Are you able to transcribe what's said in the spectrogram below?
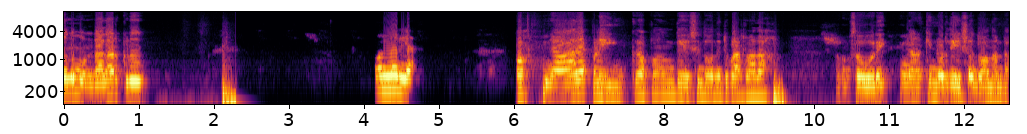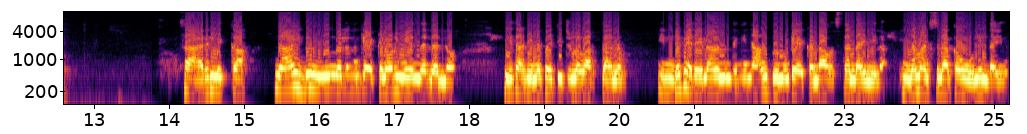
ഒന്നും മുണ്ടാതെ നടക്കണ്? ഒന്നുമില്ല. ആ, ഞാനെപ്പളേ എനിക്ക് അപ്പം ദേഷ്യം തോന്നിട്ട് പറഞ്ഞതാ. സോറി ഞങ്ങൾക്ക് എന്നോട് ദേഷ്യം തോന്നണ്ട. സാരില്ലിക്ക ഞാൻ ഇത് ഇന്നും ഇന്നലൊന്നും കേക്കൽ ഈ തടീനെ പറ്റിയിട്ടുള്ള വർത്താനം. എന്റെ പെരയിലാണെന്നുണ്ടെങ്കിൽ ഞാൻ ഇതൊന്നും കേൾക്കേണ്ട അവസ്ഥ ഉണ്ടായിരുന്നില്ല. എന്നെ മനസ്സിലാക്കാൻ ഓലും ഉണ്ടായിരുന്നു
